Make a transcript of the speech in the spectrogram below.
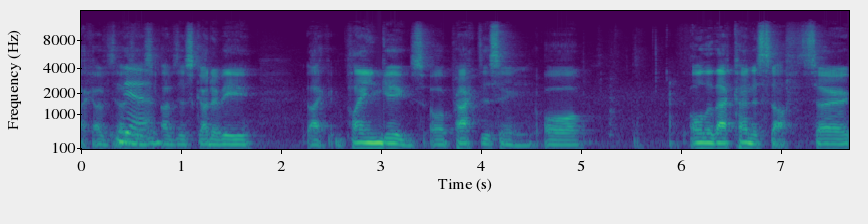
Like I've, I've, Yeah. just, I've just got to be like playing gigs or practicing or all of that kind of stuff. So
